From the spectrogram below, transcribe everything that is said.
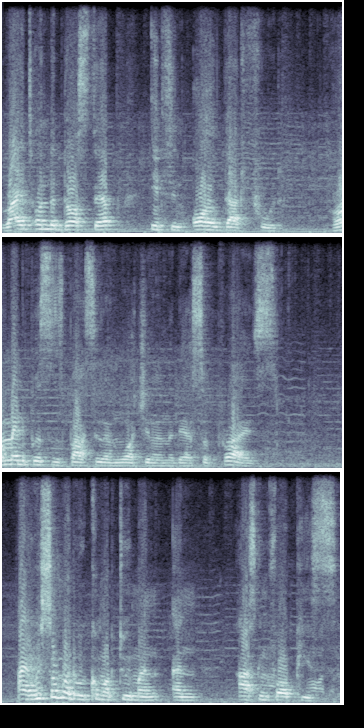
Right on the doorstep, eating all that food. How many persons passing and watching and they are surprised. I wish somebody would come up to him and, and ask him for a piece.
